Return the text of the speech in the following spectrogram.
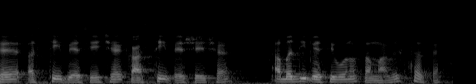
છે, અસ્થિ પેશી છે કાસ્થિ પેશી છે. આ બધી પેશીઓનો સમાવેશ થશે.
